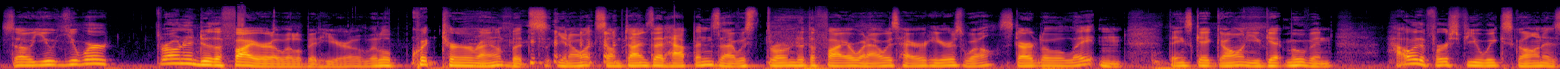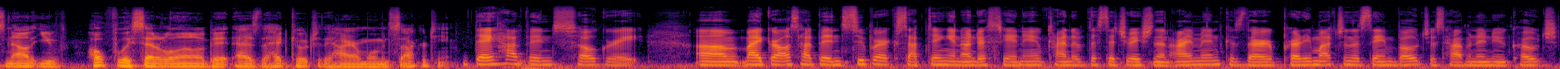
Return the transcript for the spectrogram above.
So you you were thrown into the fire a little bit here. A little quick turnaround, but you know what? Sometimes that happens. I was thrown into the fire when I was hired here as well. Started a little late, and things get going. You get moving. How are the first few weeks gone? As now that you've hopefully settled a little bit as the head coach of the Hiram women's soccer team? They have been so great. Um, my girls have been super accepting and understanding of kind of the situation that I'm in because they're pretty much in the same boat, just having a new coach,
